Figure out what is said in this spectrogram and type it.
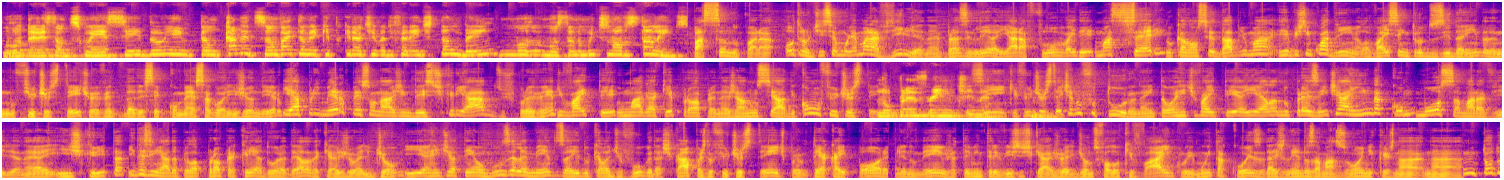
o roteirista é um desconhecido, e então cada edição vai ter uma equipe criativa diferente também, mo- mostrando muitos novos talentos. Passando para outra notícia, Mulher Maravilha, né, brasileira, Yara Flor, vai ter uma série do canal CW e uma revista em quadrinho. Ela vai ser introduzida ainda no Future State, o evento da DC começa agora em janeiro. E é a primeira personagem desses criados pro evento que vai ter uma HQ própria, né, já anunciada. E como o Future State... No presente, né? Sim, que Future State é no futuro, né? Então a gente vai ter aí ela no presente ainda como Moça Maravilha, né? E escrita e desenhada pela própria criadora dela, né? Que é a Joelle Jones. E a gente já tem alguns elementos aí do que ela divulga das capas do Future State, por exemplo, tem a Caipora ali no meio, já teve entrevistas que a Joelle Jones falou que vai incluir muita coisa das lendas amazônicas na, na... em toda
